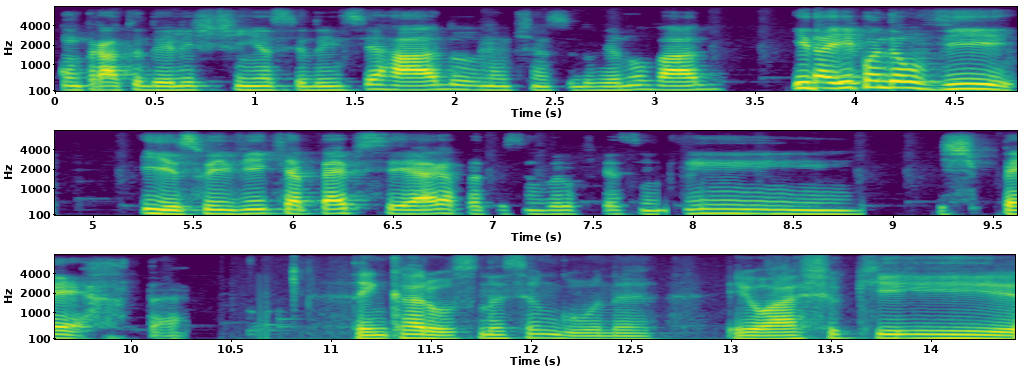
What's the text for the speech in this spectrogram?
contrato deles tinha sido encerrado, não tinha sido renovado. E daí, quando eu vi isso e vi que a Pepsi era patrocinadora, eu fiquei assim, hum, esperta. Tem caroço nesse angu, né? Eu acho que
